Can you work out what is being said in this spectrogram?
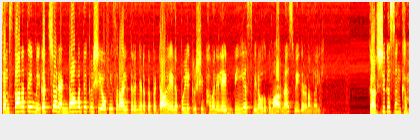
സംസ്ഥാനത്തെ മികച്ച രണ്ടാമത്തെ കൃഷി ഓഫീസറായി തിരഞ്ഞെടുക്കപ്പെട്ട എലപ്പുള്ളി കൃഷിഭവനിലെ ബി എസ് വിനോദ്കുമാറിന് സ്വീകരണം നൽകി. കർഷക സംഘം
